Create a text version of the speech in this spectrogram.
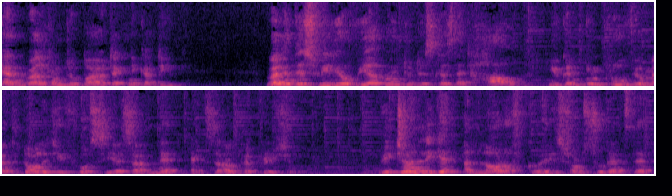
and welcome to Biotecnika TV. Well, in this video, we are going to discuss that how you can improve your methodology for CSIR NET exam preparation. We generally get a lot of queries from students that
